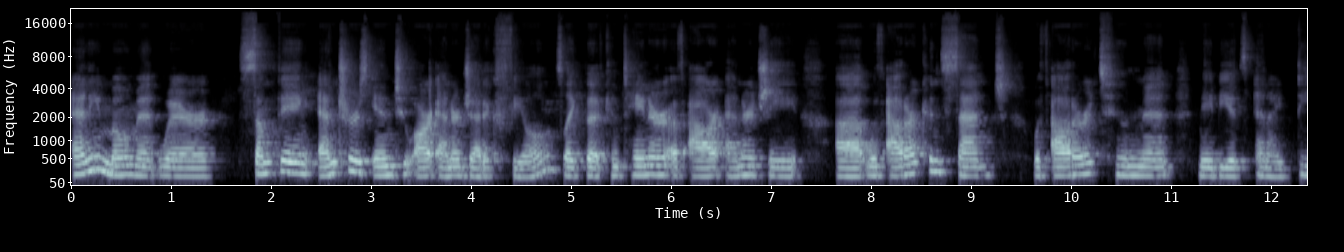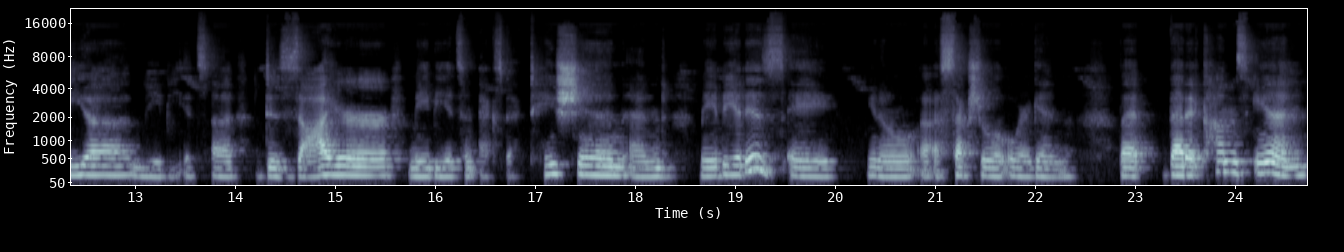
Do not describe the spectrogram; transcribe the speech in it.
any moment where something enters into our energetic field, like the container of our energy, uh, without our consent, without our attunement. Maybe it's an idea, maybe it's a desire, maybe it's an expectation, and maybe it is a you know a sexual organ but that it comes in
